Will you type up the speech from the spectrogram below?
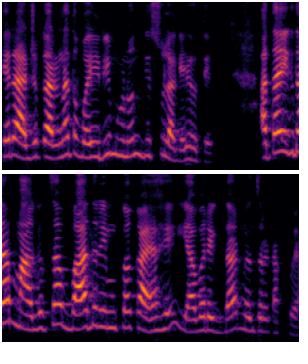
हे राजकारणात वैरी म्हणून दिसू लागले होते. आता एकदा मागचा वाद नेमका काय आहे यावर एकदा नजर टाकूया.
